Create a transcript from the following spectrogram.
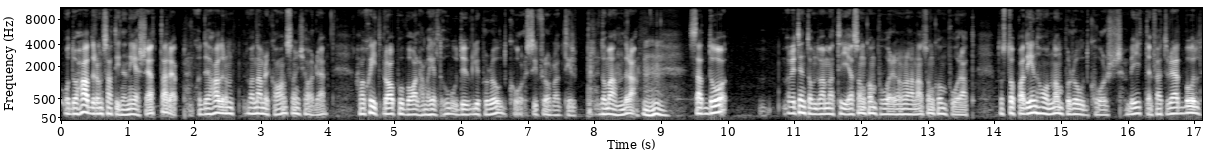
Och då hade de satt in en ersättare. Och det hade de, det var en amerikan som körde. Han var skitbra på val, han var helt oduglig på road course i förhållande till de andra. Mm. Så att då, jag vet inte om det var Mattias som kom på det eller någon annan som kom på det, att de stoppade in honom på road course-biten. För att Red Bull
